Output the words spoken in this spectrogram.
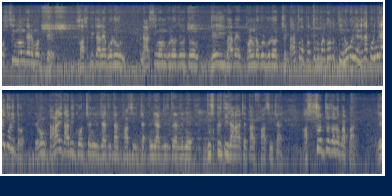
পশ্চিমবঙ্গের মধ্যে হসপিটালে বলুন নার্সিংহোমগুলো তো যে এইভাবে গণ্ডগোলগুলো হচ্ছে, তার সঙ্গে প্রত্যক্ষ পরোক্ষভাবে তৃণমূল নেতা কর্মীরাই জড়িত এবং তারাই দাবি করছে নির্যাতিতার ফাঁসি নির্যাতিতার যিনি দুষ্কৃতী যারা আছে তার ফাঁসি চায়। আশ্চর্যজনক ব্যাপার যে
